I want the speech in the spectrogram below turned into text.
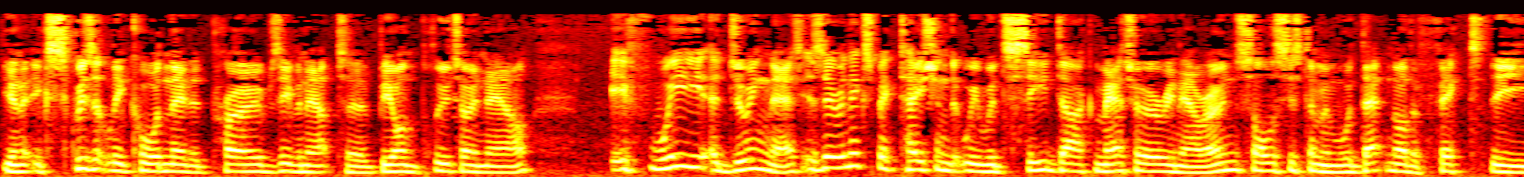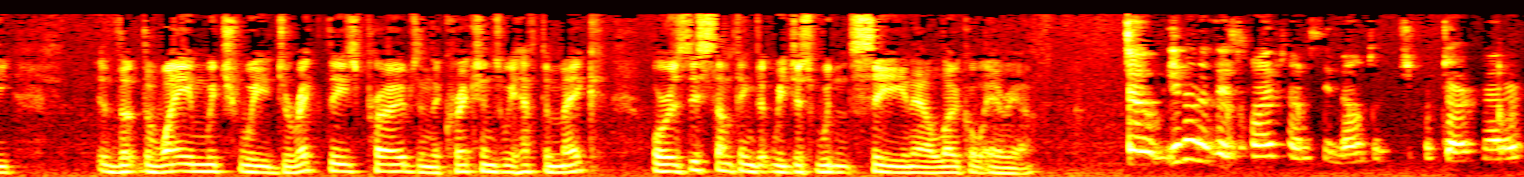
you know exquisitely coordinated probes even out to beyond Pluto now. If we are doing that, is there an expectation that we would see dark matter in our own solar system, and would that not affect the the, the way in which we direct these probes and the corrections we have to make? Or is this something that we just wouldn't see in our local area? So even though there's five times the amount of, of dark matter,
